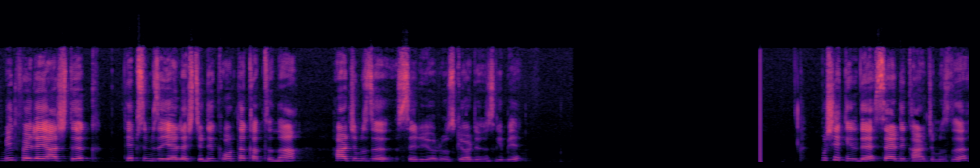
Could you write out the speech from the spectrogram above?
Milföyleyi açtık. Tepsimize yerleştirdik. Orta katına harcımızı seriyoruz. Gördüğünüz gibi. Bu şekilde serdik harcımızı.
